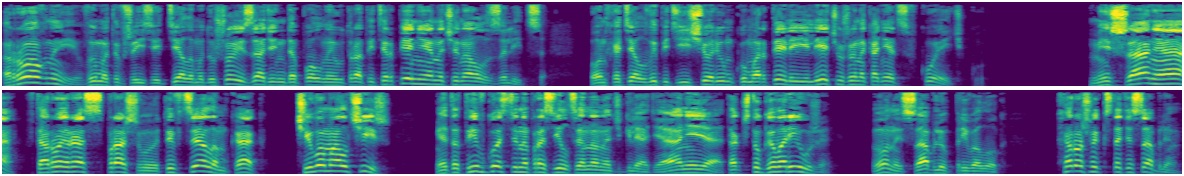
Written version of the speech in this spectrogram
Ровный, вымотавшийся телом и душой за день до полной утраты терпения, начинал злиться. Он хотел выпить еще рюмку мартели и лечь уже, наконец, в коечку. «Мишаня, второй раз спрашиваю, ты в целом как? Чего молчишь? Это ты в гости напросился на ночь глядя, а не я, так что говори уже». Он и саблю приволок. Хорошая, кстати, сабля.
